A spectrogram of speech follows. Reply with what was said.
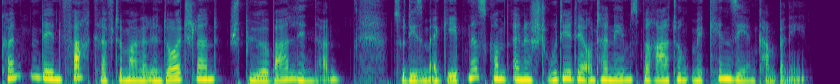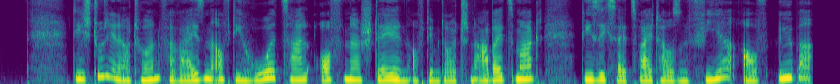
könnten den Fachkräftemangel in Deutschland spürbar lindern. Zu diesem Ergebnis kommt eine Studie der Unternehmensberatung McKinsey Company. Die Studienautoren verweisen auf die hohe Zahl offener Stellen auf dem deutschen Arbeitsmarkt, die sich seit 2004 auf über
